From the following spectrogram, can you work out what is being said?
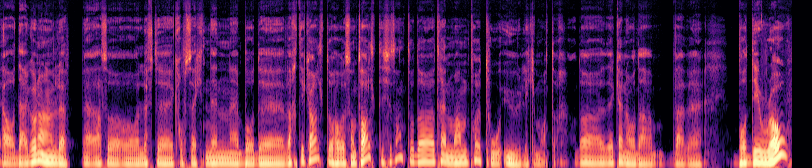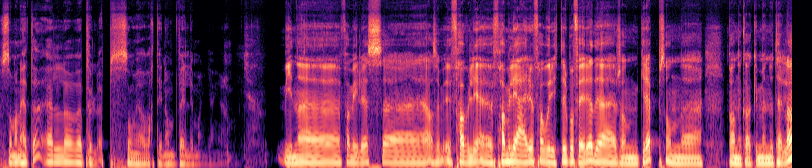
Ja, og der går det an å, løpe, altså, å løfte kroppsvekten din eh, både vertikalt og horisontalt. ikke sant? Og da trener man på to ulike måter. Da, det kan jo da være body row, som man heter, eller pullups, som vi har vært innom veldig mange ganger. Mine families eh, altså familiære favoritter på ferie, det er sånn krepp, sånn eh, pannekake med Nutella.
